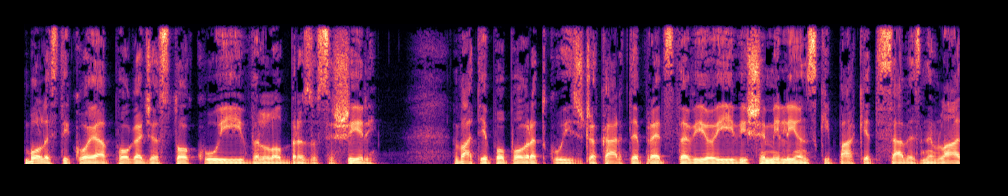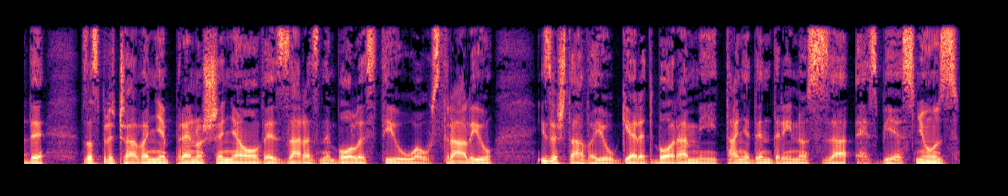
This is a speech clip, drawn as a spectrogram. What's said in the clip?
bolesti koja pogađa stoku i vrlo brzo se širi. Vat je po povratku iz Džakarte predstavio i višemilionski paket savezne vlade za sprečavanje prenošenja ove zarazne bolesti u Australiju, izveštavaju Geret Boram i Tanja Dendrinos za SBS News.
